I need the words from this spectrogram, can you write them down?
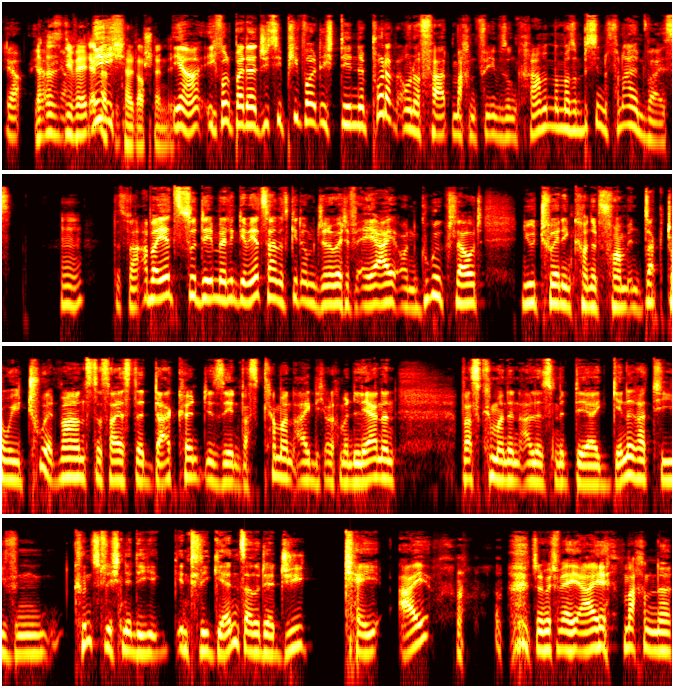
ja, Ja, also die Welt Nee, ändert ich- sich halt auch ständig. Ja, ich wollte bei der GCP wollte ich den Product Owner Pfad machen für irgendwie so einen Kram, damit man mal so ein bisschen von allem weiß. Mhm. Das war, aber jetzt zu dem äh, Link, den wir jetzt haben, es geht um Generative AI on Google Cloud, New Training Content from Introductory to Advanced. Das heißt, äh, da könnt ihr sehen, was kann man eigentlich oder kann man lernen, was kann man denn alles mit der generativen künstlichen Intelli- Intelligenz, also der GKI, Generative AI machen. Äh,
